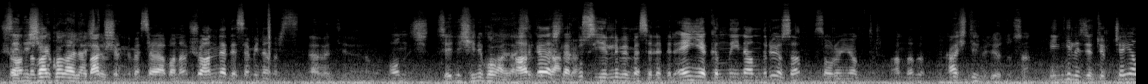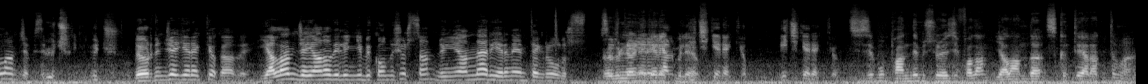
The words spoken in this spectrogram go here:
Şu Senin anda işini bak, kolaylaştırdı. Bak şimdi mesela bana. Şu an ne desem inanırsın. Evet ya. Onun için. Senin işini kolaylaştırdı Arkadaşlar kanka. bu sihirli bir meseledir. En yakınını inandırıyorsan sorun yoktur. Anladın? Kaç dil biliyordun sen? İngilizce, Türkçe, yalanca bizim. Üç. 3. Dördüncüye gerek yok abi. Yalanca ana dilin gibi konuşursan dünyanın her yerine entegre olursun. Öbürlerine Sırf bir yere gerek gelme. bile yok. Hiç gerek yok. Hiç gerek yok. Sizi bu pandemi süreci falan yalanda sıkıntı yarattı mı?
